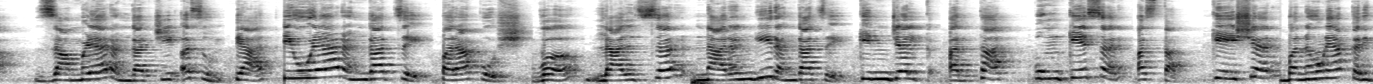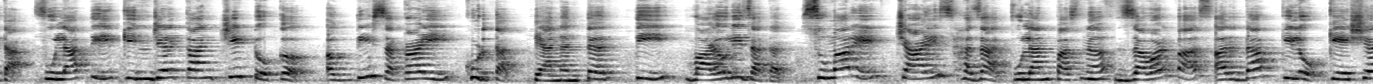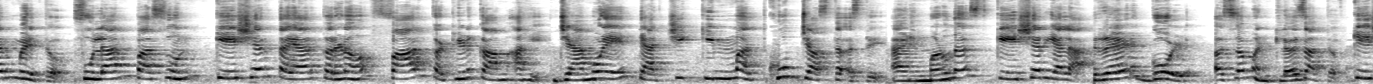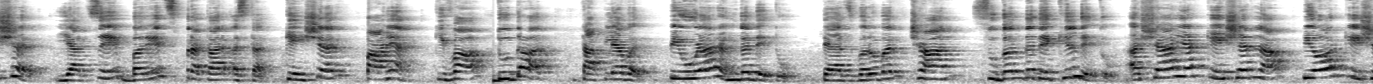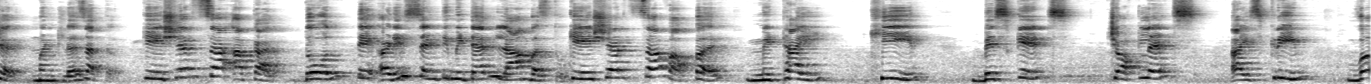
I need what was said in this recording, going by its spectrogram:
जांभळ्या रंगाची असून त्यात पिवळ्या रंगाचे पराकोश व लालसर नारंगी रंगाचे किंजल्क अर्थात पुंकेसर असतात. केशर बनवण्याकरिता फुलातील किंजलकांची टोकं अगदी सकाळी खुडतात. त्यानंतर ती वाळवली जातात. सुमारे चाळीस हजार फुलांपासनं जवळपास अर्धा किलो केशर मिळतं. फुलांपासून केशर तयार करणं फार कठीण काम आहे. ज्यामुळे त्याची किंमत खूप जास्त असते. आणि म्हणूनच केशर याला रेड गोल्ड असं म्हटलं जातं. केशर याचे बरेच प्रकार असतात. केशर पाण्यात किंवा दुधात टाकल्यावर पिवळा रंग देतो. त्याचबरोबर छान सुगंध देखील देतो. अशा या केशरला प्युअर केशर म्हटलं जातं. केशरचा आकार दोन ते अडीच सेंटीमीटर लांब असतो. केशरचा वापर मिठाई खीर बिस्किट्स चॉकलेट्स आईस्क्रीम व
